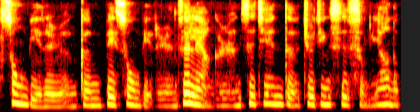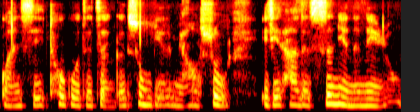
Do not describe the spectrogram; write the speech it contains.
送别的人跟被送别的人这两个人之间的究竟是什么样的关系，透过这整个送别的描述以及他的思念的内容，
